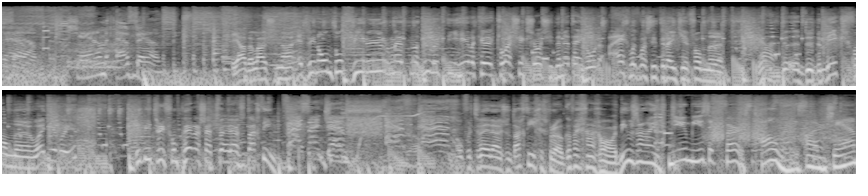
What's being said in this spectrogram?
FM. Jam FM. Ja, dan luister je naar Edwin On tot 4 uur met natuurlijk die heerlijke classics zoals je er net heen hoorde. Eigenlijk was dit er eentje van eh, ja, de, de, de mix van, eh hoe heet die weer? Dimitri van Paris uit 2018. Wij zijn Jam. Over 2018 gesproken, wij gaan gewoon wat nieuws draaien. New music first, always on Jam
